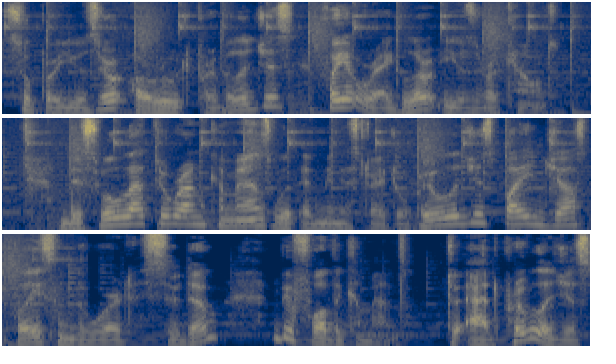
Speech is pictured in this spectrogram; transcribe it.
superuser or root privileges for your regular user account. This will let you run commands with administrator privileges by just placing the word sudo before the command. To add privileges,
